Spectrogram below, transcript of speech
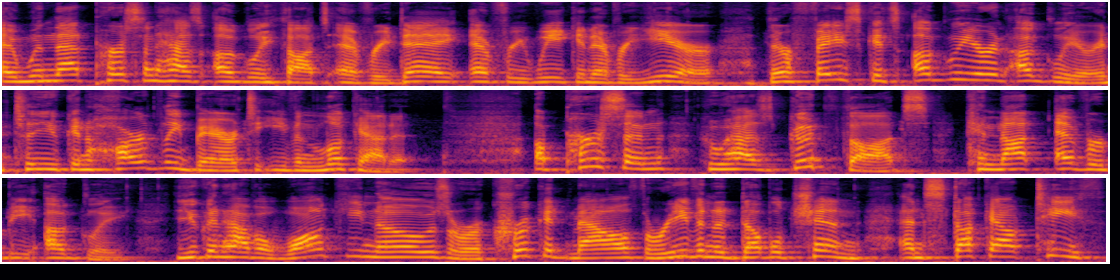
And when that person has ugly thoughts every day, every week, and every year, their face gets uglier and uglier until you can hardly bear to even look at it. A person who has good thoughts cannot ever be ugly. You can have a wonky nose or a crooked mouth or even a double chin and stuck out teeth,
